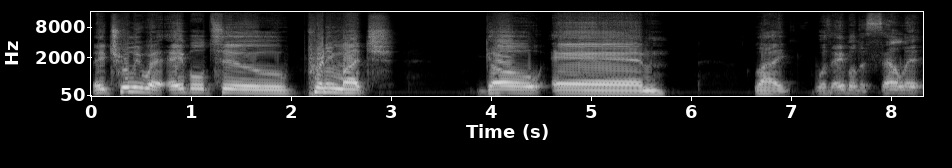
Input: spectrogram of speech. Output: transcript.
they truly were able to pretty much go and like was able to sell it,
